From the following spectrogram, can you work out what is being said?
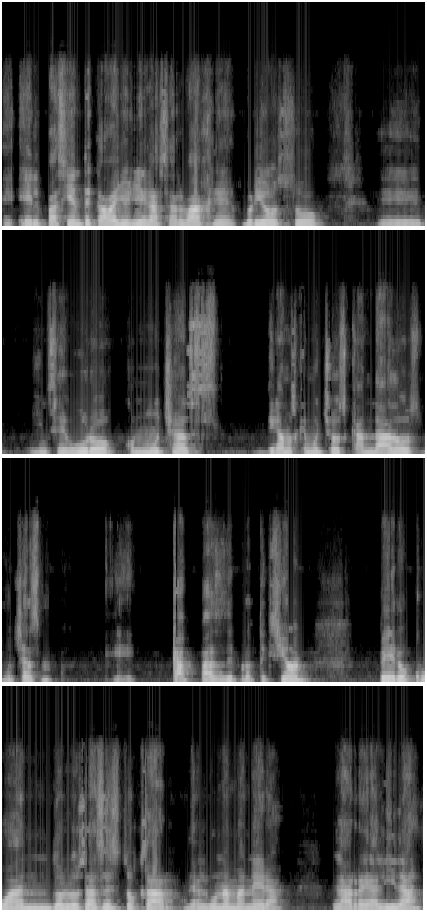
E, el paciente caballo llega salvaje, brioso, eh, inseguro, con muchas, digamos que muchos candados, muchas eh, capas de protección, pero cuando los haces tocar de alguna manera la realidad,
